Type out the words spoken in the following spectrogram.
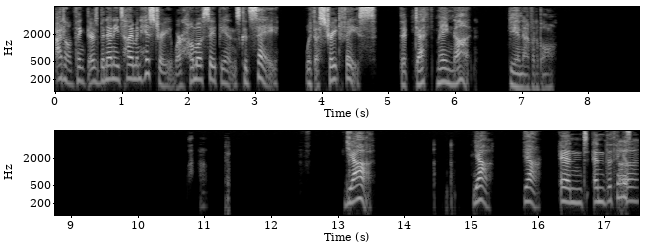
I don't think there's been any time in history where Homo sapiens could say, with a straight face, that death may not be inevitable. Wow. Yeah. Yeah. Yeah. And and the thing is Uh,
